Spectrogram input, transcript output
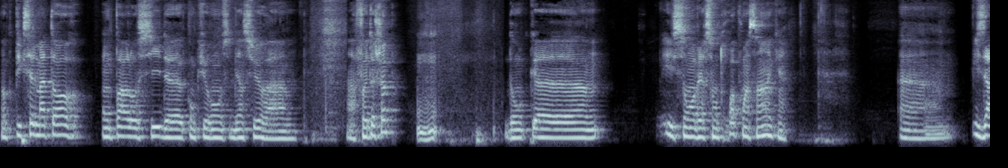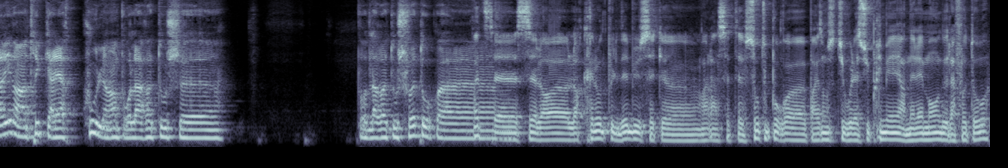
donc Pixelmator, on parle aussi de concurrence, bien sûr, à, à Photoshop. Mhm. Donc, euh, ils sont en version 3.5. Ils arrivent à un truc qui a l'air cool hein, pour la retouche, euh, pour de la retouche photo, quoi. En fait, c'est- leur, leur créneau depuis le début. C'est que, voilà, c'était surtout pour, euh, par exemple, si tu voulais supprimer un élément de la photo,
